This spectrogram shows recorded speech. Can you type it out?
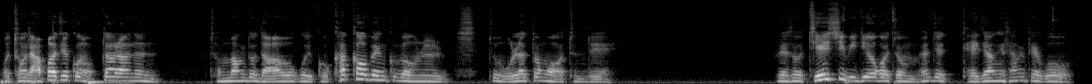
뭐 더 나빠질 건 없다라는 전망도 나오고 있고 카카오뱅크가 오늘 좀 올랐던 것 같은데 그래서 DLC 미디어가 좀 현재 대장의 상태고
